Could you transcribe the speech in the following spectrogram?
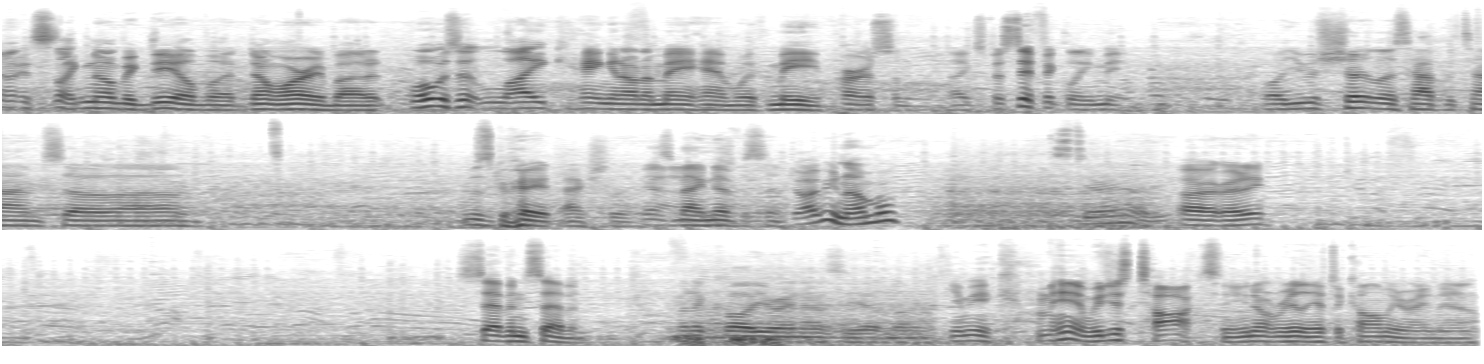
No, it's like no big deal, but don't worry about it. What was it like hanging out at Mayhem with me personally, like specifically me? Well, you were shirtless half the time, so uh, it was great, actually. it's Yeah. magnificent. Do I have your number? Steering All right, ready? Seven seven. I'm gonna call you right now so you have mine. Give me a man. We just talked, so you don't really have to call me right now.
